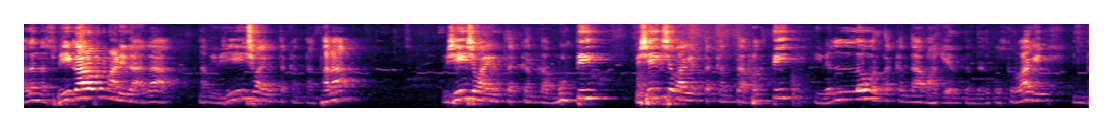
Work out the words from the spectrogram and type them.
ಅದನ್ನು ಸ್ವೀಕಾರವನ್ನು ಮಾಡಿದಾಗ ನಮಗೆ ವಿಶೇಷವಾಗಿರ್ತಕ್ಕಂಥ ಫಲ, ವಿಶೇಷವಾಗಿರ್ತಕ್ಕಂಥ ಮುಕ್ತಿ, ವಿಶೇಷವಾಗಿರ್ತಕ್ಕಂಥ ಭಕ್ತಿ, ಇವೆಲ್ಲವೂ ಇರ್ತಕ್ಕಂಥ ಭಾಗ್ಯ ಇರುತ್ತಂತೆ ಅದಕ್ಕೋಸ್ಕರವಾಗಿ ಇಂಥ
